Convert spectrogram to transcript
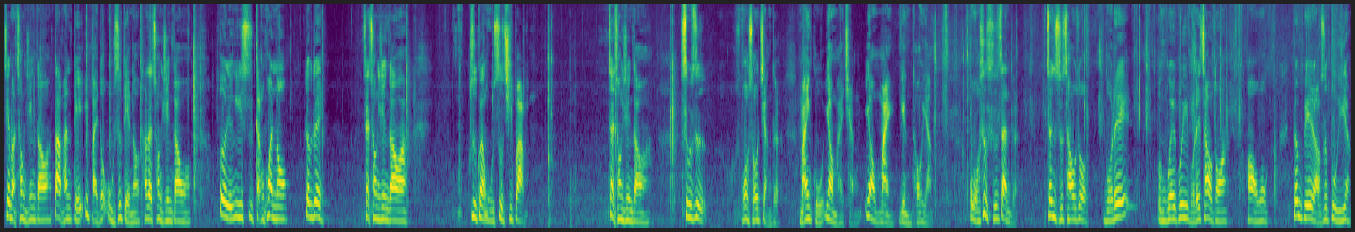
这把创新高啊！大盘跌一百多五十点哦，它在创新高哦。二零一四赶快哦，对不对？在创新高啊！日冠五四七八，再创新高啊！是不是？我所讲的买股要买强，要买领头羊，我是实战的，真实操作，我的本规规，我的操单，哦，我跟别的老师不一样，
